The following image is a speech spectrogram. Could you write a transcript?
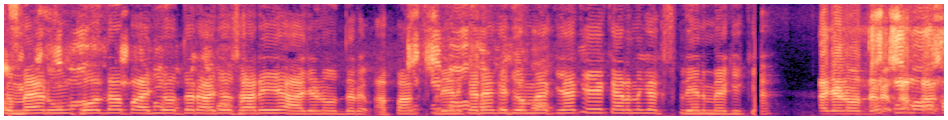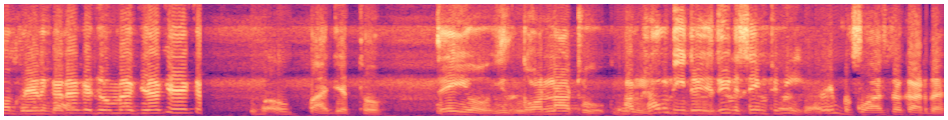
ਤੋ ਮੈਂ ਰੂਮ ਖੋਲਦਾ ਭਾਜੀ ਉਧਰ ਆ ਜਾਓ ਸਾਰੇ ਆ ਜਾਣ ਉਧਰ ਆਪਾਂ ਐਕਸਪਲੇਨ ਕਰਾਂਗੇ ਜੋ ਮੈਂ ਕਿਹਾ ਕਿ ਇਹ ਕਰਨਗੇ ਐਕਸਪਲੇਨ ਮੈਂ ਕੀ ਕਿਹਾ ਆ ਜਾਣ ਉਧਰ ਆਪਾਂ ਐਕਸਪਲੇਨ ਕਰਾਂਗੇ ਜੋ ਮੈਂ ਕਿਹਾ ਕਿ ਇਹ ਭਾਜੀ ਇੱਥੋਂ There you go. He's gone now too. I'm told he is doing the same to me. ਬਕਵਾਸ ਨਾ ਕਰਦਾ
